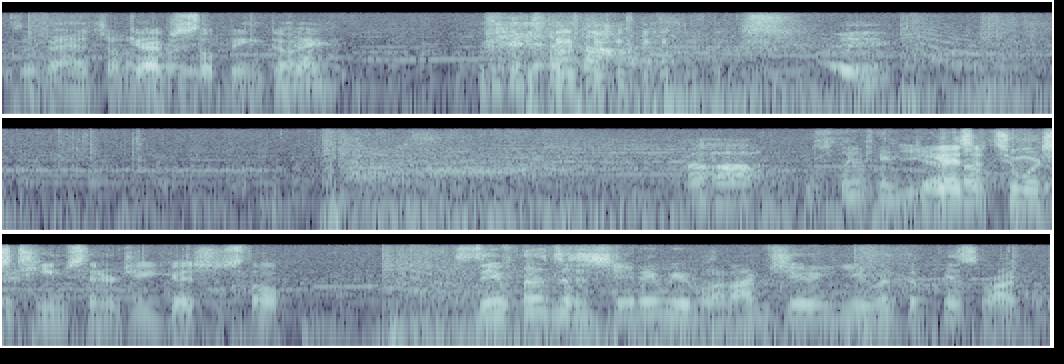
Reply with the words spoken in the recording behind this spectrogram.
Let's have a headshot Gab, Murray. stop being dying. Haha. You guys have too much team synergy. You guys should stop. Steven's just shooting me when I'm shooting you with the piss rifle.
